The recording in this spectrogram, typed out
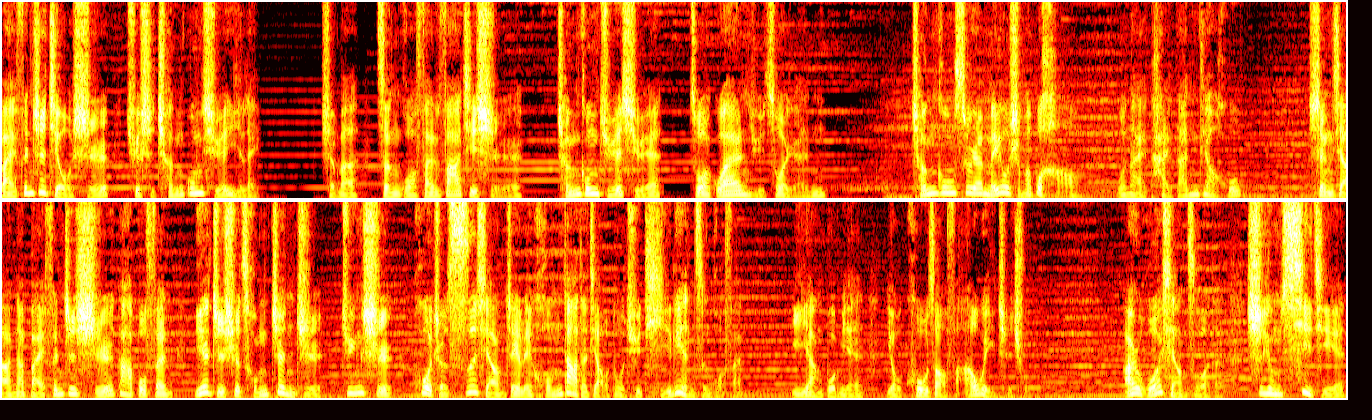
百分之九十却是成功学一类，什么曾国藩发迹史、成功绝学、做官与做人。成功虽然没有什么不好，无奈太单调乎。剩下那百分之十，大部分也只是从政治、军事或者思想这类宏大的角度去提炼曾国藩，一样不免有枯燥乏味之处。而我想做的是用细节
